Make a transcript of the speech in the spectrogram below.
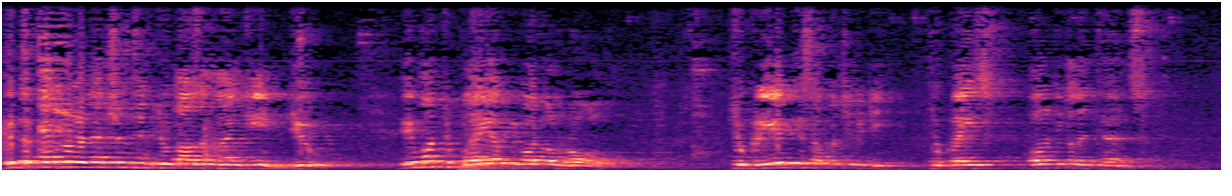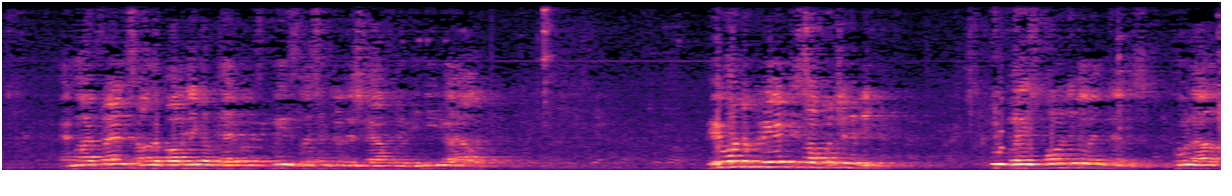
With the federal elections in 2019 due, we want to play a pivotal role to create this opportunity to place political interns. And my friends on the political tables, please listen to this carefully. We need your help. We want to create this opportunity to place political interns who will help,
